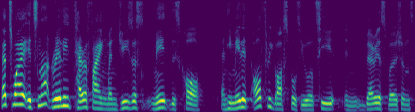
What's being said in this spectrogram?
That's why it's not really terrifying when Jesus made this call, and He made it all three Gospels. You will see it in various versions.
